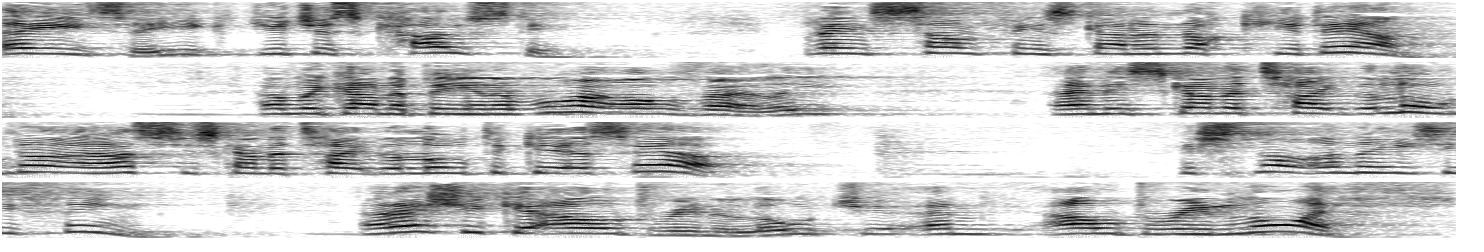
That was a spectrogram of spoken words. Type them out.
easy, you're just coasting. But then something's going to knock you down. And we're going to be in a right old valley, and it's going to take the Lord, not us, it's going to take the Lord to get us out. It's not an easy thing. And as you get older in the Lord you, and older in life,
